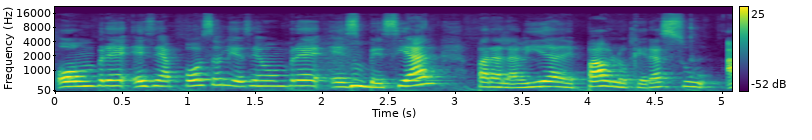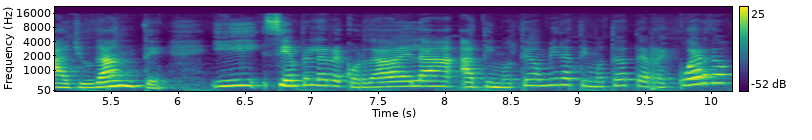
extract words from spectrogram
hombre, ese apóstol y ese hombre especial para la vida de Pablo, que era su ayudante. Y siempre le recordaba él a, a Timoteo, mira Timoteo, te recuerdo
